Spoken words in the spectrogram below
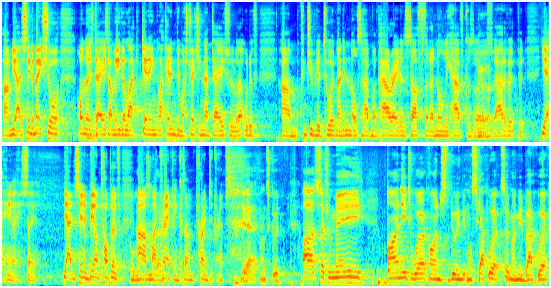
um, yeah, I just need to make sure on those days I'm either like getting like I didn't do my stretching that day, so that would have um, contributed to it, and I didn't also have my power Powerade and stuff that I normally have because I was out of it. But yeah, anyway, so. Yeah, I just need to be on top of um, my cramping because I'm prone to cramps. Yeah, that's good. Uh, so for me, I need to work on just doing a bit more scap work, so my mid back work.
